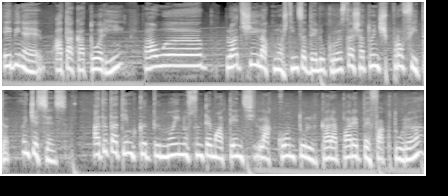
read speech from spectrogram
Ei bine, atacatorii au uh, luat și ei la cunoștință de lucrul ăsta și atunci profită. În ce sens? Atâta timp cât noi nu suntem atenți la contul care apare pe factură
